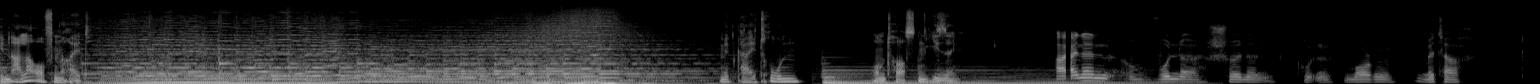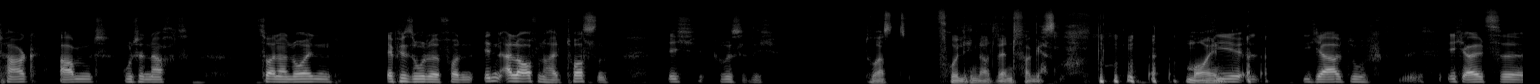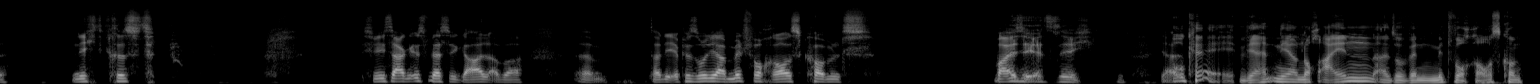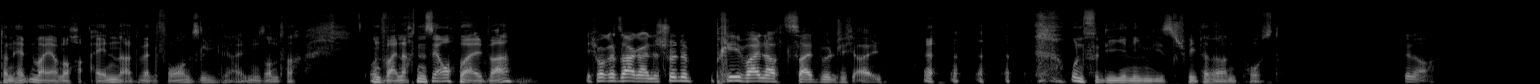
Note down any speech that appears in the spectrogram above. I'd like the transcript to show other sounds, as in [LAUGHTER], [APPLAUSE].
in aller Offenheit. Mit Kai Truhn und Thorsten Ising. Einen wunderschönen guten Morgen, Mittag, Tag, Abend, gute Nacht zu einer neuen Episode von In aller Offenheit. Thorsten, ich grüße dich. Du hast fröhlichen Advent vergessen. [LAUGHS] Moin. Die, ja, du, ich als äh, Nicht-Christ, ich will nicht sagen, ist mir das egal, aber ähm, da die Episode ja am Mittwoch rauskommt, weiß ich jetzt nicht. Ja. Okay, wir hätten ja noch einen, also wenn Mittwoch rauskommt, dann hätten wir ja noch einen Advent vor uns liegen, einen Sonntag. Und Weihnachten ist ja auch bald, wa? Ich wollte gerade sagen, eine schöne Prä-Weihnachtszeit wünsche ich allen. [LAUGHS] Und für diejenigen, die es später hören, Post. Genau.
